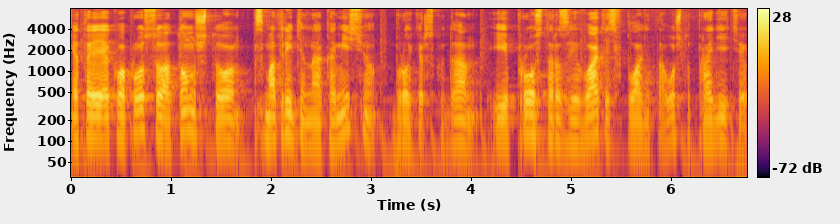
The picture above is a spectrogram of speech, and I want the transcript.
Это я к вопросу о том, что смотрите на комиссию брокерскую, да, и просто развивайтесь в плане того, что пройдите,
